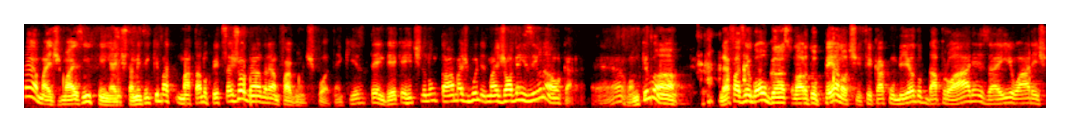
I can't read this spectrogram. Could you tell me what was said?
É, mas, mas enfim, a gente também tem que matar no peito e sair jogando, né, Fagundes? Pô, tem que entender que a gente não tá mais bonito, mais jovenzinho, não, cara. É, vamos que vamos. Não é fazer igual o Ganso na hora do pênalti, ficar com medo, dar pro Arias, aí o Arias,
